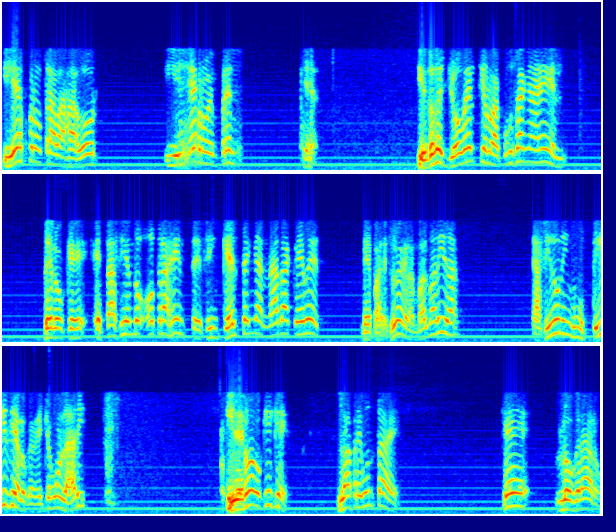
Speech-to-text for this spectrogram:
Y es pro trabajador y es pro empresa. Y entonces yo ver que lo acusan a él de lo que está haciendo otra gente sin que él tenga nada que ver, me parece una gran barbaridad. Ha sido una injusticia lo que han hecho con Larry. Y de nuevo, Quique, la pregunta es, ¿qué lograron?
